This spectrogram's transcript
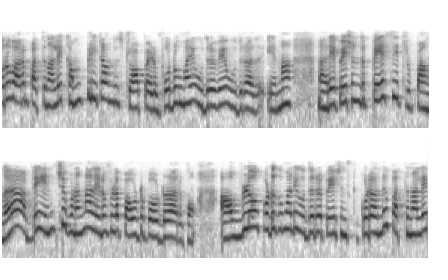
ஒரு வாரம் பத்து நாளே கம்ப்ளீட்டா வந்து ஸ்டாப் ஆயிடும். பொடுகு மாதிரி உதிரவே உதிராது. ஏன்னா நிறைய பேஷண்ட் பேசிட்டு இருப்பாங்க. அப்படியே எந்திச்சு போனாங்கன்னா அது இடம் ஃபுல்லா பவுடர் பவுடரா இருக்கும். அவ்வளோ பொடுகு மாதிரி உதிர பேஷண்ட்ஸ்க்கு கூட வந்து பத்து நாளே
